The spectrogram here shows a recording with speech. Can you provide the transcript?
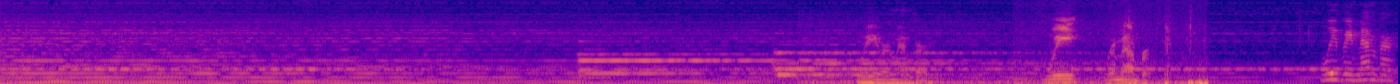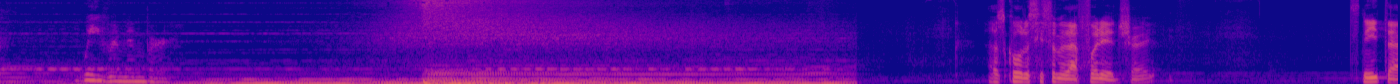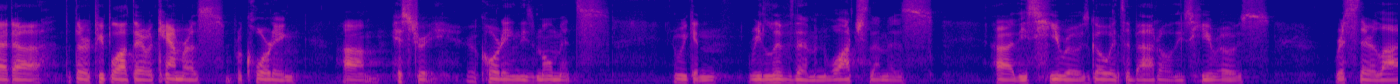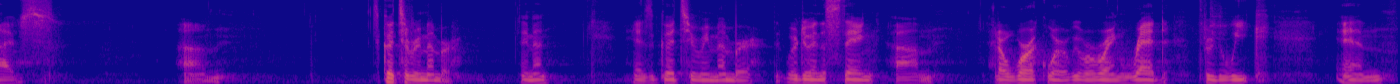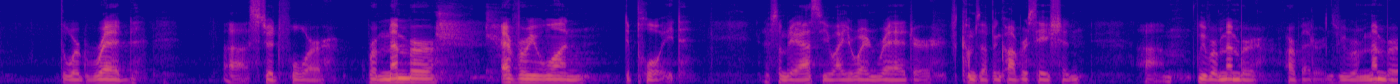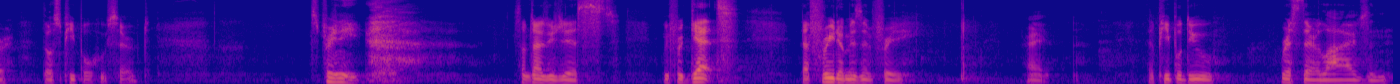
We remember. We remember. We remember. We remember. That was cool to see some of that footage, right? It's neat that, uh, that there are people out there with cameras recording um, history, recording these moments, and we can relive them and watch them as uh, these heroes go into battle, these heroes risk their lives. Um, it's good to remember. Amen. It is good to remember that we're doing this thing um, at our work where we were wearing red through the week. And the word red uh, stood for remember everyone deployed. If somebody asks you why you're wearing red or if it comes up in conversation, um, we remember our veterans. We remember those people who served. It's pretty neat. Sometimes we just we forget that freedom isn't free, right? That people do risk their lives and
